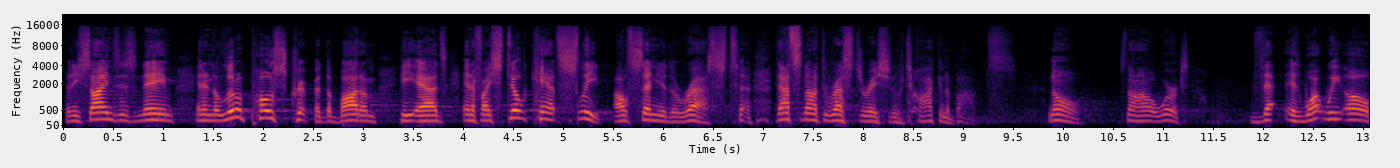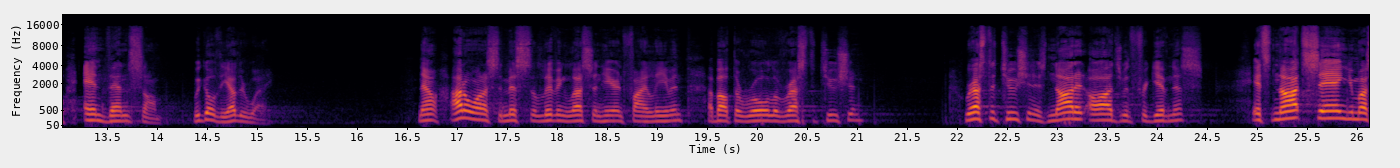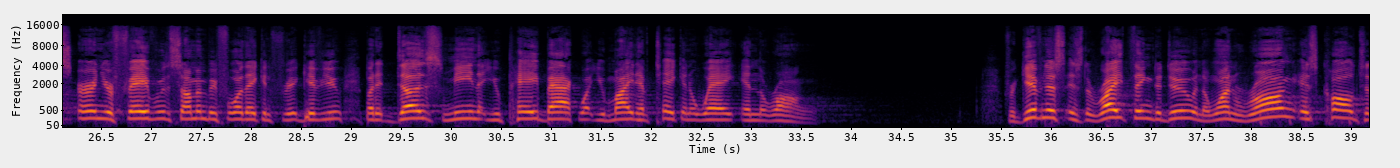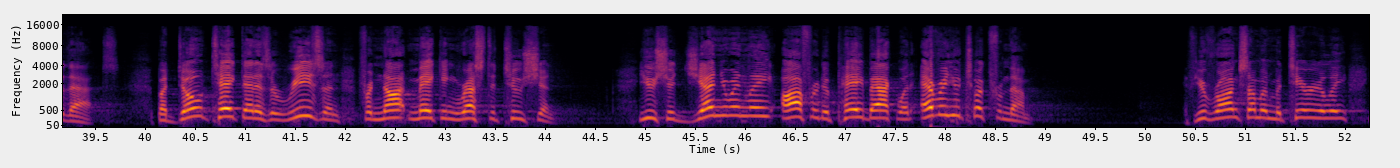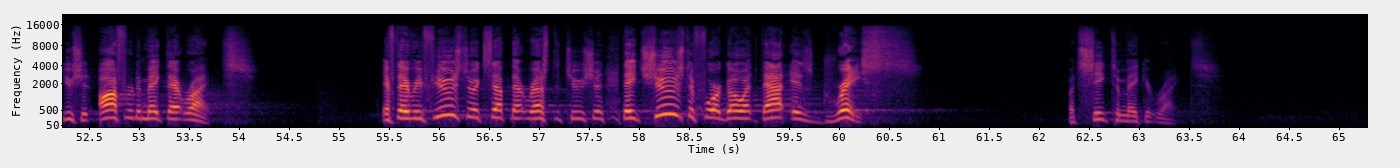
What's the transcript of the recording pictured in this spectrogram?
Then he signs his name, and in a little postscript at the bottom, he adds, And if I still can't sleep, I'll send you the rest. That's not the restoration we're talking about. No, it's not how it works. That is what we owe, and then some. We go the other way. Now, I don't want us to miss the living lesson here in Philemon about the role of restitution. Restitution is not at odds with forgiveness. It's not saying you must earn your favor with someone before they can forgive you, but it does mean that you pay back what you might have taken away in the wrong. Forgiveness is the right thing to do, and the one wrong is called to that. But don't take that as a reason for not making restitution. You should genuinely offer to pay back whatever you took from them. If you've wronged someone materially, you should offer to make that right. If they refuse to accept that restitution, they choose to forego it, that is grace. But seek to make it right.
